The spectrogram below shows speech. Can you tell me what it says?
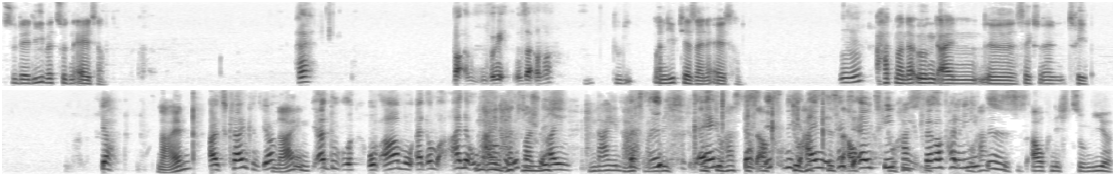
zu der Liebe zu den Eltern? Hä? Sag nochmal. Du, man liebt ja seine Eltern. Mhm. Hat man da irgendeinen äh, sexuellen Trieb? Nein? als Kleinkind, ja. Nein? Ja, du, Umarmung, ein, um, eine Umarmung Nein, hat ist man nicht. ein. Nein, hat Das man ist- nicht. ey, du hast das es auch. ist nicht du hast es auch. Du hast wenn man verliebt du hast ist. es auch nicht zu mir.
